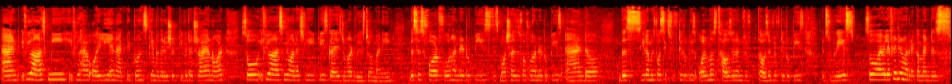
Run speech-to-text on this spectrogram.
And if you ask me if you have oily and acne prone skin whether you should give it a try or not. So if you ask me honestly please guys do not waste your money. This is for 400 rupees this moisturizer is for 400 rupees and uh, this serum is for 650 rupees almost 1000 and 1050 rupees. It's waste. So i will definitely not recommend this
